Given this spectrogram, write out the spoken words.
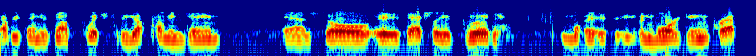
everything is now switched to the upcoming game, and so it's actually a good. It's even more game prep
